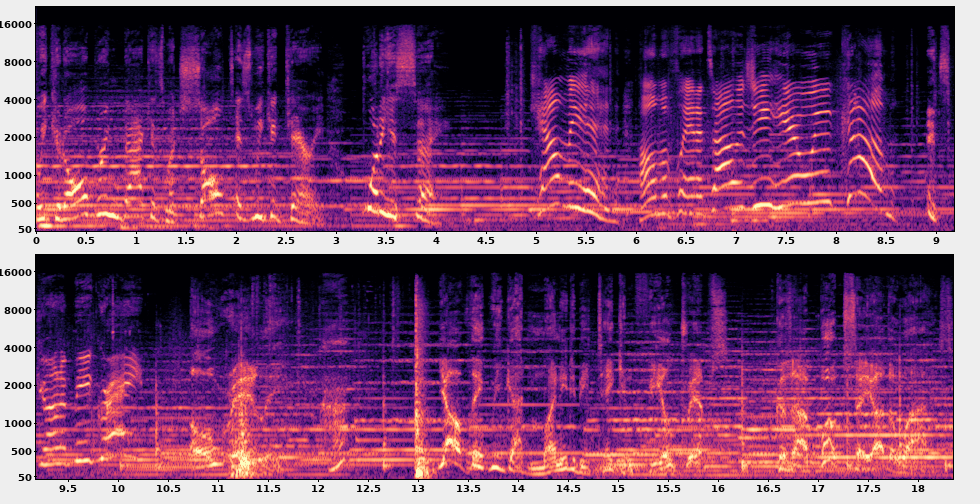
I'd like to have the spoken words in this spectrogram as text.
We could all bring back as much salt as we could carry. What do you say? Count. Home of planetology, here we come! It's gonna be great! Oh, really? Huh? Y'all think we got money to be taking field trips? Because our books say otherwise.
